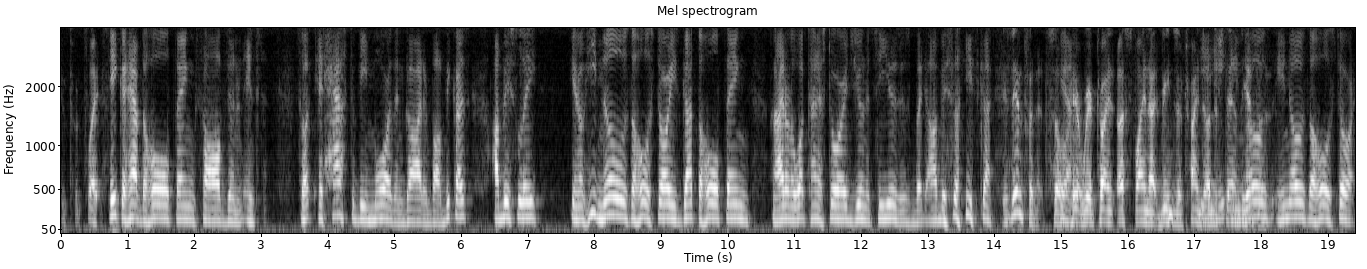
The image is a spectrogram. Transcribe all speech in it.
it took place. He could have the whole thing solved in an instant. So it has to be more than God involved because obviously, you know, he knows the whole story. He's got the whole thing. And I don't know what kind of storage units he uses, but obviously he's got. It's infinite. So Yeah. here we're trying, us finite beings are trying to he- understand he, the knows, infinite. he knows the whole story.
